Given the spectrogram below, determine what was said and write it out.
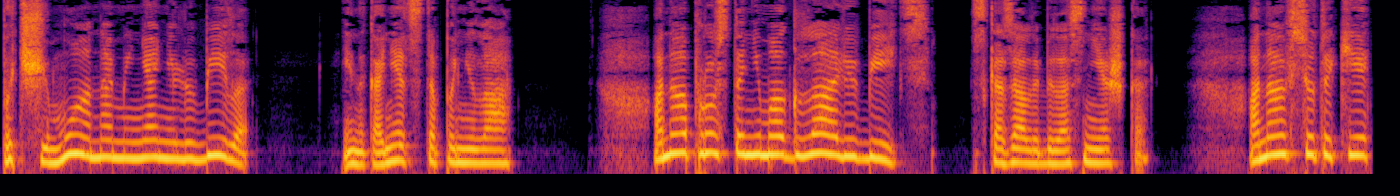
почему она меня не любила, и, наконец-то, поняла. Она просто не могла любить, — сказала Белоснежка. Она все-таки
